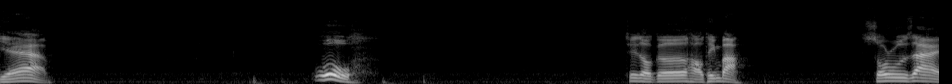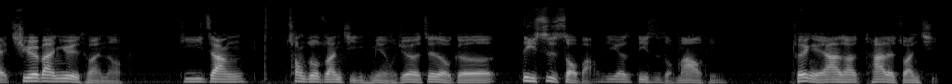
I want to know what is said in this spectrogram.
Yeah，哦，这首歌好听吧？收录在七月半乐团哦第一张创作专辑里面。我觉得这首歌第四首吧，应该是第四首，蛮好听，推荐给大家他他的专辑。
